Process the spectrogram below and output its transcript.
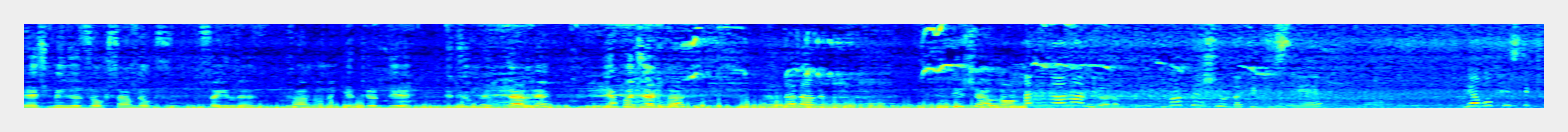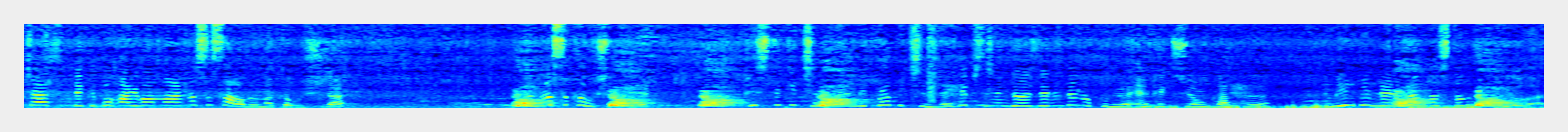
5199 sayılı kanunun getirdiği yükümlülüklerle yapacaklar. Herhalde inşallah Ben inanamıyorum. Bakın şuradaki pisliğe. Ya bu pislik içerisindeki bu hayvanlar nasıl sağlığına kavuşacak? Nasıl kavuşabilir? Pislik içinde, mikrop içinde hepsinin gözlerinden okunuyor enfeksiyon kaptığı. Birbirlerinden hastalık yapıyorlar.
